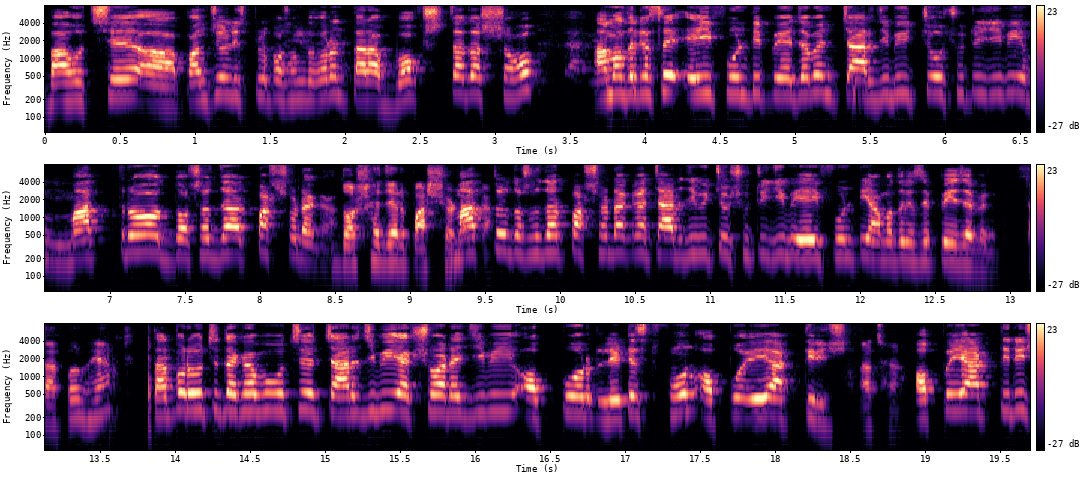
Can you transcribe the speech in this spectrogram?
বা হচ্ছে পাঞ্চুয়াল ডিসপ্লে পছন্দ করেন তারা বক্স চার্জার সহ আমাদের কাছে এই ফোনটি পেয়ে যাবেন চার জিবি চৌষট্টি জিবি মাত্র দশ হাজার পাঁচশো টাকা। দশ হাজার পাঁচশো মাত্র দশ হাজার পাঁচশো টাকা চার জিবি চৌষট্টি জিবি এই ফোনটি আমাদের কাছে পেয়ে যাবেন। তারপর ভাইয়া? তারপর হচ্ছে দেখাবো হচ্ছে চার জিবি একশো আঠাশ জিবি অপ্পোর লেটেস্ট ফোন অপ্পো এ আটত্রিশ। আচ্ছা। অপ্পো এ আটত্রিশ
